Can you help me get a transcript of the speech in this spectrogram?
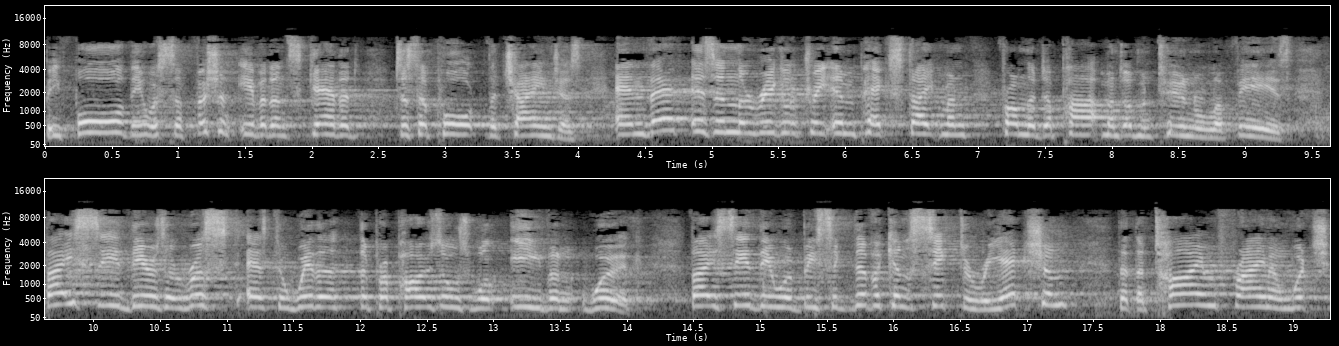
before there was sufficient evidence gathered to support the changes. And that is in the regulatory impact statement from the Department of Internal Affairs. They said there is a risk as to whether the proposals will even work. They said there would be significant sector reaction, that the time frame in which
